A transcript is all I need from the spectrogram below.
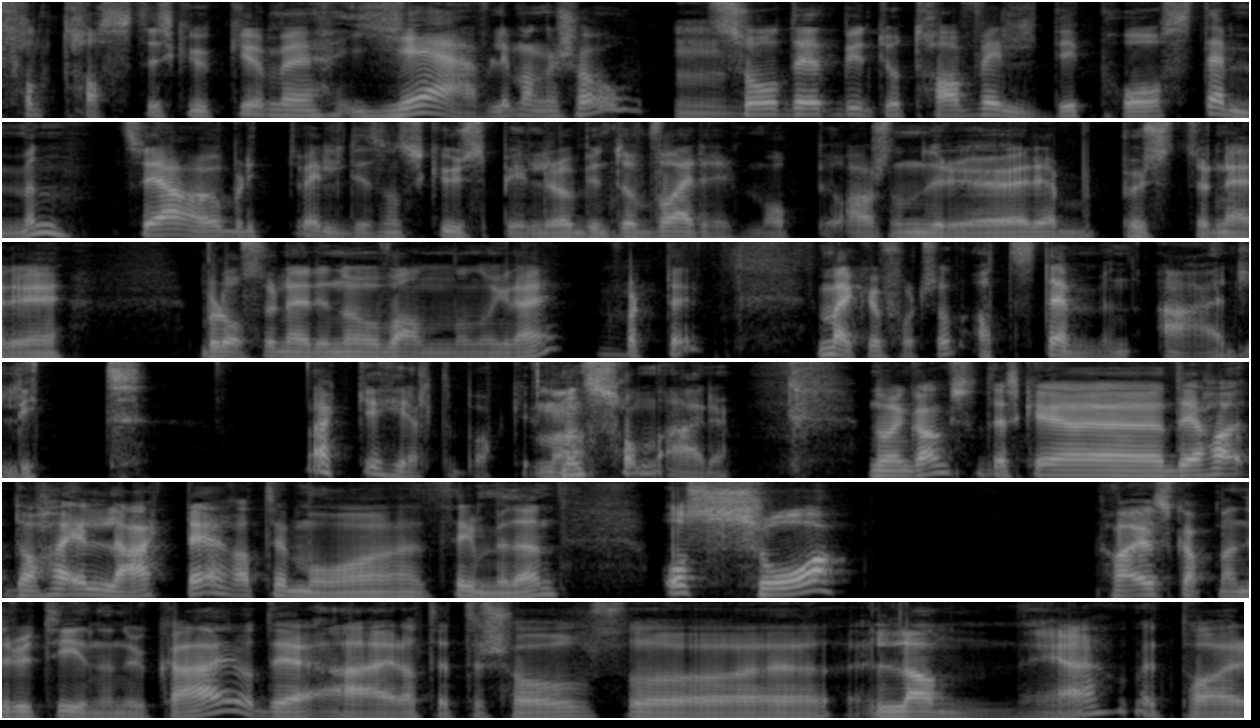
fantastisk uke med jævlig mange show. Mm. Så det begynte jo å ta veldig på stemmen. Så jeg har jo blitt veldig sånn skuespiller og begynt å varme opp. Har sånn rør, jeg puster ned i Blåser ned i noe vann og noe greier. Kvarter. Jeg merker jo fortsatt at stemmen er litt Den er ikke helt tilbake. Nei. Men sånn er det nå en gang. Så det skal jeg, det har, da har jeg lært det, at jeg må trimme den. Og så har jeg skapt meg en rutine en uke her, og det er at etter show så eh, lander jeg med et par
